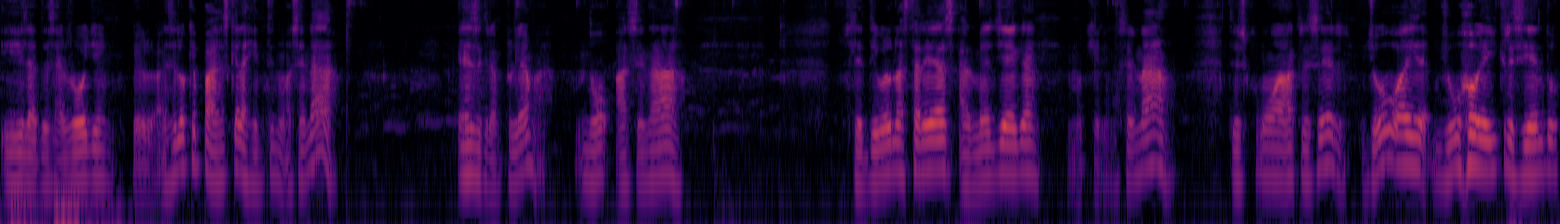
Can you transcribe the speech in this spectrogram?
y las desarrollen, pero a veces lo que pasa es que la gente no hace nada. Ese es el gran problema, no hace nada. Les digo unas tareas, al mes llegan, no quieren hacer nada. Entonces, ¿cómo van a crecer? Yo voy, yo voy a ir creciendo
